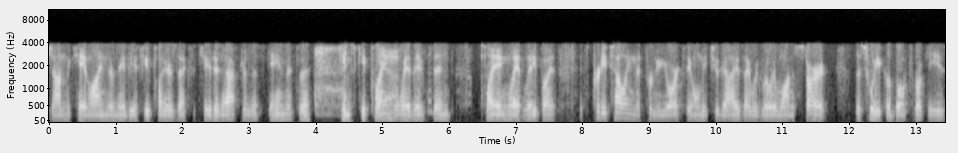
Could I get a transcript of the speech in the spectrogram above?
John McKay line, there may be a few players executed after this game if the teams keep playing yeah. the way they've been playing lately. But it's pretty telling that for New York, the only two guys I would really want to start this week are both rookies.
